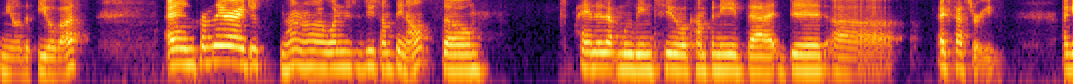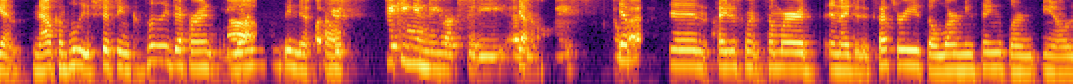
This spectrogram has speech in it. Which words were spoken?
you know, the few of us. And from there, I just, I don't know, I wanted to do something else. So I ended up moving to a company that did uh, accessories. Again, now completely shifting, completely different, Yeah. learning something new. But you're sticking in New York City as Yep. your home base. Yep. and I just went somewhere and I did accessories. So learn new things, learn, you know,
